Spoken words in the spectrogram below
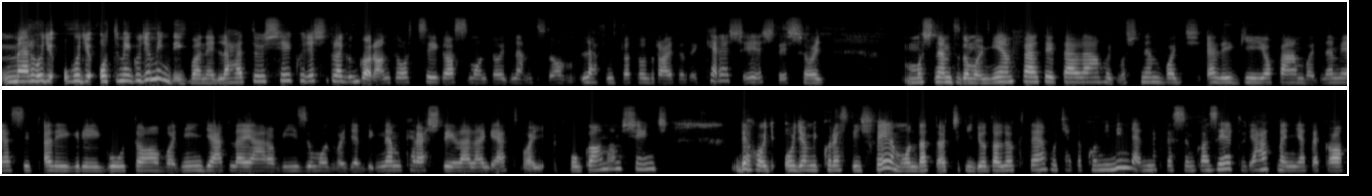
Mert hogy, hogy ott még ugye mindig van egy lehetőség, hogy esetleg a garantor cég azt mondta, hogy nem tudom, lefuttatod rajtad egy keresést, és hogy most nem tudom, hogy milyen feltétellel, hogy most nem vagy eléggé japán, vagy nem élsz itt elég régóta, vagy mindjárt lejár a vízumod, vagy eddig nem kerestél eleget, vagy fogalmam sincs de hogy, hogy amikor ezt így fél mondattal csak így odalökte, hogy hát akkor mi mindent megteszünk azért, hogy átmenjetek a,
